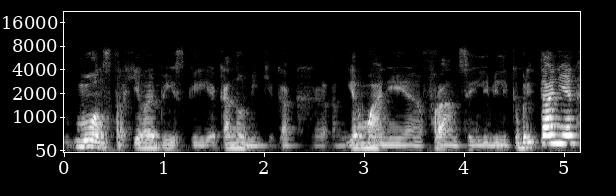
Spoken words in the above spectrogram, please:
монстрах европейской экономики, как э, там, Германия, Франция или Великобритания.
